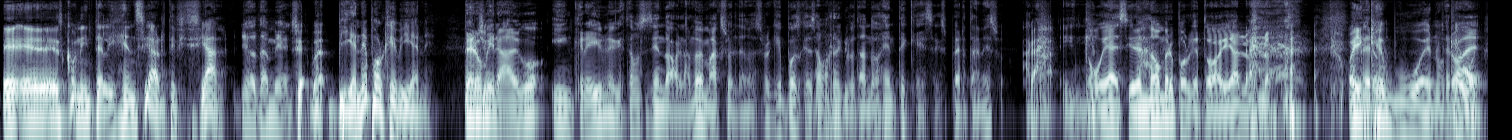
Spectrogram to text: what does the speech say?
eh, es con inteligencia artificial. Yo también. Viene porque viene. Pero mira, algo increíble que estamos haciendo, hablando de Maxwell, de nuestro equipo, es que estamos reclutando gente que es experta en eso. Acá, y no voy a decir el nombre porque todavía lo... lo- Oye, Pero- qué bueno. pero qué hay bueno.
